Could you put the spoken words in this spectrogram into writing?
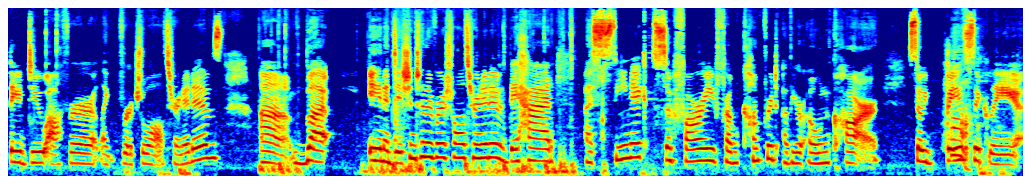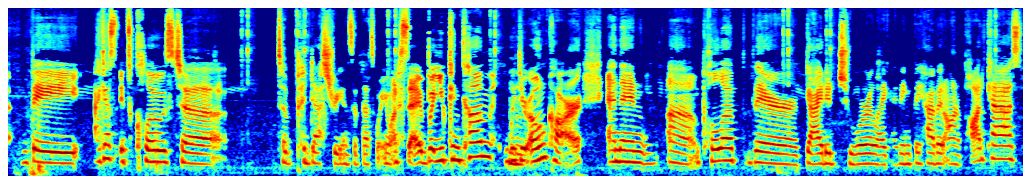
They do offer like virtual alternatives, um, but in addition to their virtual alternative, they had a scenic safari from comfort of your own car. So basically, they, I guess it's closed to to pedestrians, if that's what you want to say. But you can come with Mhm. your own car and then um, pull up their guided tour. Like I think they have it on a podcast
